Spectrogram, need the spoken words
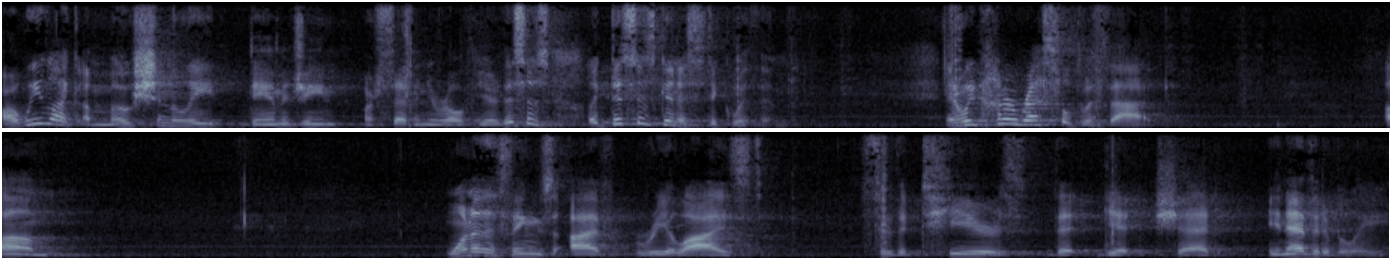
are we like emotionally damaging our seven year old here? This is like this is going to stick with him, and we kind of wrestled with that. Um, one of the things I've realized through the tears that get shed inevitably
